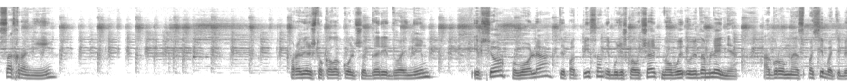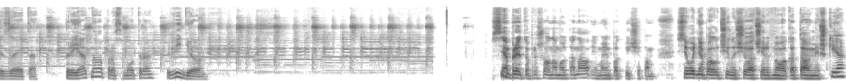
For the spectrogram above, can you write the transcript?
Сохрани. Проверь, что колокольчик горит двойным. И все, воля, ты подписан и будешь получать новые уведомления. Огромное спасибо тебе за это. Приятного просмотра видео. Всем привет, кто пришел на мой канал и моим подписчикам. Сегодня получил еще очередного кота в мешке.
